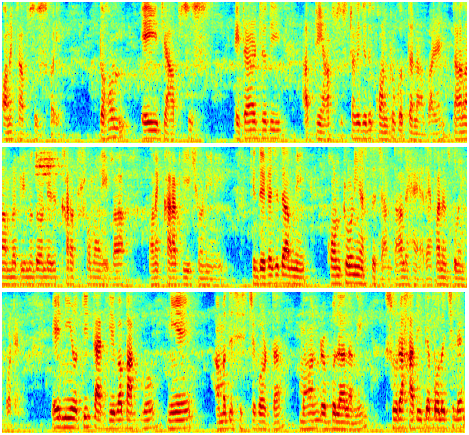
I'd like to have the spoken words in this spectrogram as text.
অনেক আফসোস হয়। তখন এই যে আফসোস, এটার যদি আপনি আফসোসটাকে যদি কন্ট্রোল করতে না পারেন, তাহলে আমরা বিভিন্ন ধরনের খারাপ সময় বা অনেক খারাপ ডিসিশন নিয়ে নিই। কিন্তু এটা যদি আপনি কন্ট্রোল নিয়ে আসতে চান, তাহলে হ্যাঁ রেফারেন্সগুলো ইম্পর্টেন্ট এই নিয়তি, তাকদির বা ভাগ্য নিয়ে আমাদের সৃষ্টিকর্তা মহান রব্বুল আলমী সুরা হাদিতে বলেছিলেন,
